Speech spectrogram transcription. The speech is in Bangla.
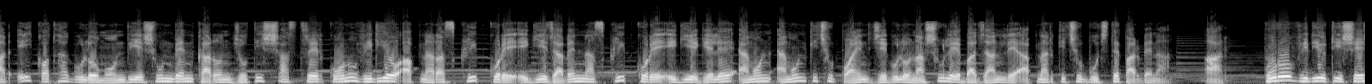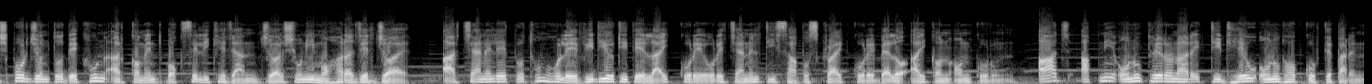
আর এই কথাগুলো মন দিয়ে শুনবেন কারণ জ্যোতিষশাস্ত্রের কোনো ভিডিও আপনারা স্ক্রিপ্ট করে এগিয়ে যাবেন না। স্ক্রিপ্ট করে এগিয়ে গেলে এমন এমন কিছু পয়েন্ট যেগুলো না শুলে বা জানলে আপনার কিছু বুঝতে পারবে না। আর পুরো ভিডিওটি শেষ পর্যন্ত দেখুন আর কমেন্ট বক্সে লিখে যান, জয় শনি মহারাজের জয়। আর চ্যানেলে প্রথম হলে ভিডিওটিতে লাইক করে ওরে চ্যানেলটি সাবস্ক্রাইব করে বেল আইকন অন করুন। আজ আপনি অনুপ্রেরণার একটি ঢেউ অনুভব করতে পারেন।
